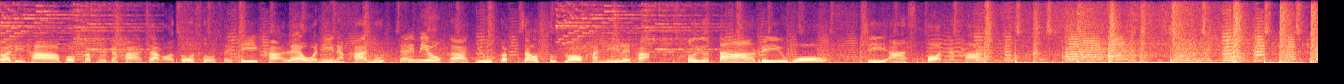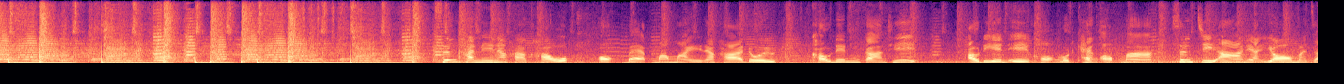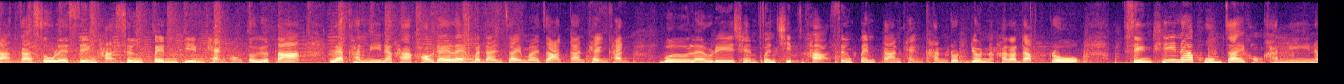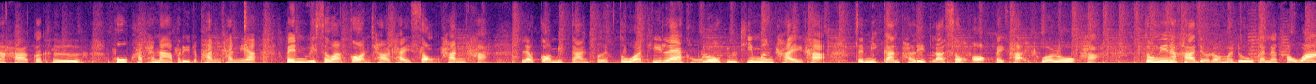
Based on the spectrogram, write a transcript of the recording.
สวัสดีค่ะ พบกับนุชนะคะ จาก Auto Society ค่ะ แล้ววันนี้นะคะ นุชได้มีโอกาสอยู่กับเจ้าสุดหล่อคันนี้เลยค่ะ Toyota r e v o GR Sport นะคะ ซึ่งคันนี้นะคะเขาออกแบบมาใหม่นะคะ โดยเขาเน้นการที่ เอา DNA ของรถแข่งออกมา ซึ่ง GR เนี่ยย่อมาจาก g a z o Racing ค่ะ ซึ่งเป็นทีมแข่งของ Toyota และคันนี้นะคะเขาได้แรงบันดาลใจมาจากการแข่งขัน World Rally Championship ค่ะ ซึ่งเป็นการแข่งขันรถยนต์นะคะระดับโลกสิ่งที่น่าภูมิใจของคันนี้นะคะก็คือผู้พัฒนาผลิตภัณฑ์คันนี้เป็นวิศวกรชาวไทย 2 ท่านค่ะ แล้วก็มีการเปิดตัวที่แรกของโลกอยู่ที่เมืองไทยค่ะ จะมีการผลิตและส่งออกไปขายทั่วโลกค่ะ ตรงนี้นะคะ เดี๋ยวเรามาดูกันนะคะว่า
